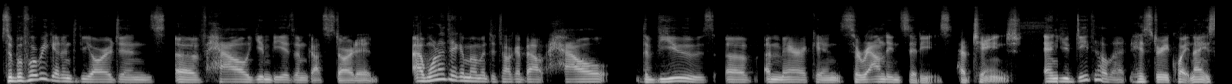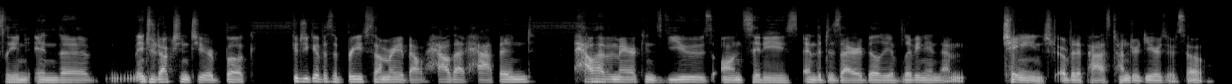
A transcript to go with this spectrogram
So, before we get into the origins of how YIMBYism got started, I want to take a moment to talk about how the views of Americans surrounding cities have changed. And you detail that history quite nicely in, in the introduction to your book. Could you give us a brief summary about how that happened? How have Americans' views on cities and the desirability of living in them changed over the past hundred years or so?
